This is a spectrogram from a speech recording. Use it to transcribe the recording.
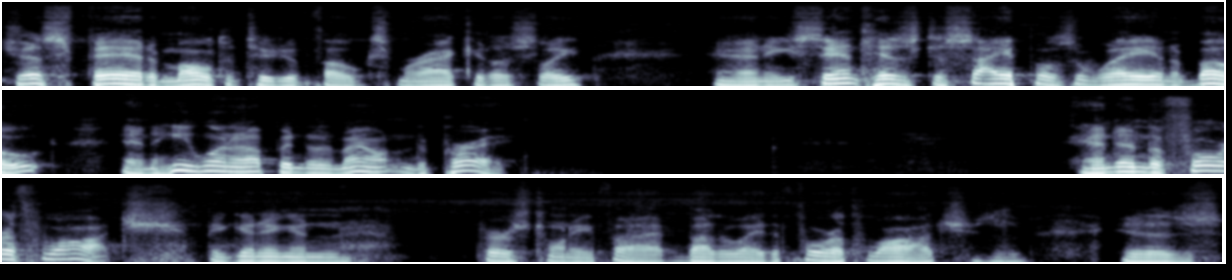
just fed a multitude of folks miraculously, and he sent his disciples away in a boat, and he went up into the mountain to pray. And in the fourth watch, beginning in verse 25, by the way, the fourth watch is, is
